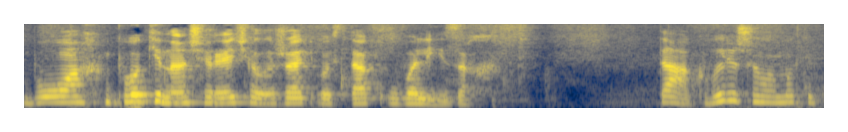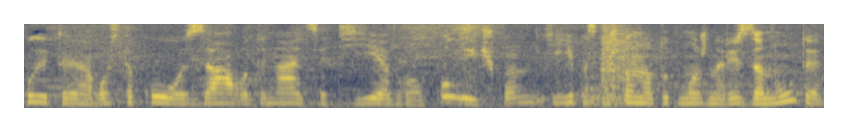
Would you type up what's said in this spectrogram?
бо поки наші речі лежать ось так у валізах. Так, вирішили ми купити ось таку за 11 євро поличку. Її безкоштовно тут можна різанути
